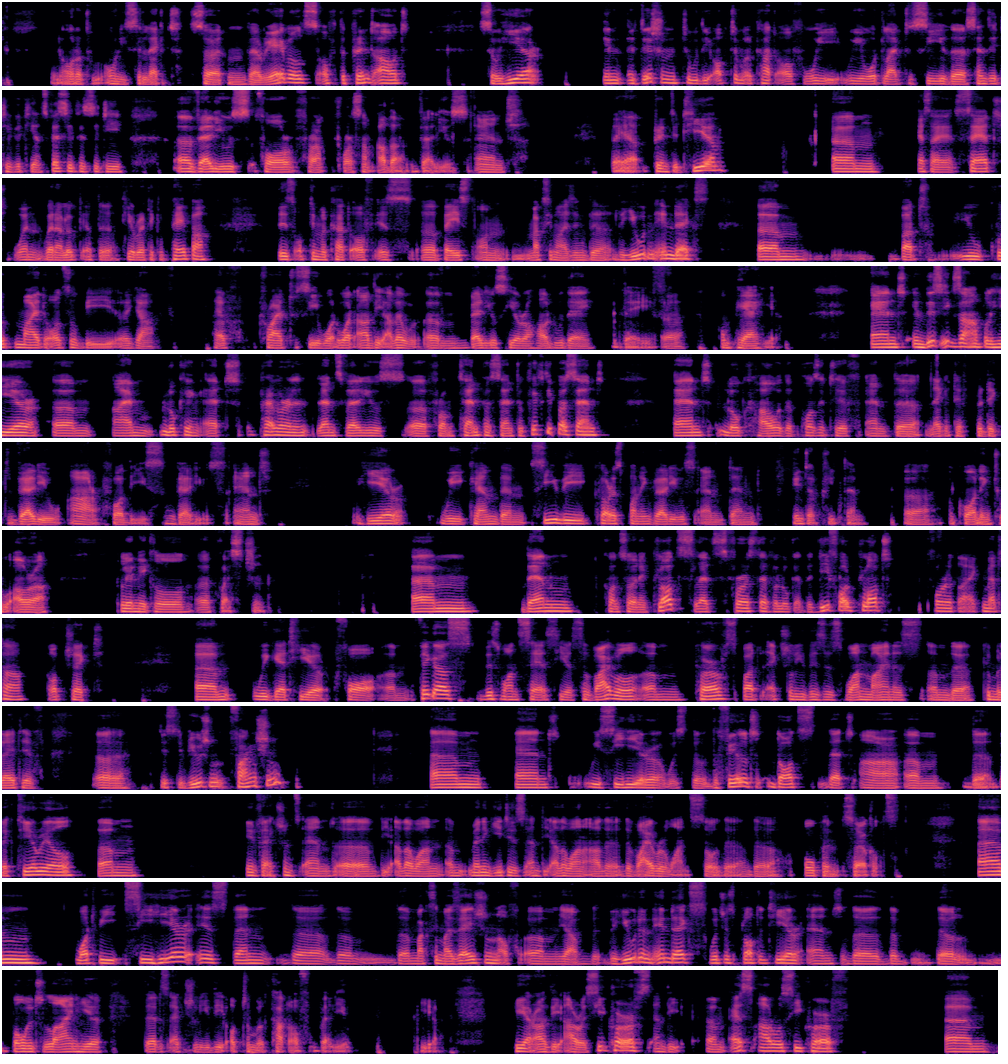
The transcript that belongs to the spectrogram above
in order to only select certain variables of the printout. So here, in addition to the optimal cutoff, we, we would like to see the sensitivity and specificity uh, values for, for, for some other values. And they are printed here. Um, as I said, when, when I looked at the theoretical paper, this optimal cutoff is uh, based on maximizing the, the Youden index. Um, but you could might also be, uh, yeah, have tried to see what what are the other um, values here or how do they they uh, compare here. And in this example here, um, I'm looking at prevalence values uh, from 10% to 50% and look how the positive and the negative predicted value are for these values. And here we can then see the corresponding values and then interpret them uh, according to our clinical uh, question. Um, then concerning plots, let's first have a look at the default plot for a DiagMeta object. Um, we get here four um, figures. This one says here survival um, curves, but actually this is one minus um, the cumulative uh, distribution function. Um, and we see here with the, the filled dots that are um, the bacterial um, infections and uh, the other one, meningitis, and the other one are the, the viral ones, so the, the open circles. Um, what we see here is then the the the maximization of um yeah the, the Youden index which is plotted here and the the the bold line here that is actually the optimal cutoff value here here are the ROC curves and the um, SROC curve. Um,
